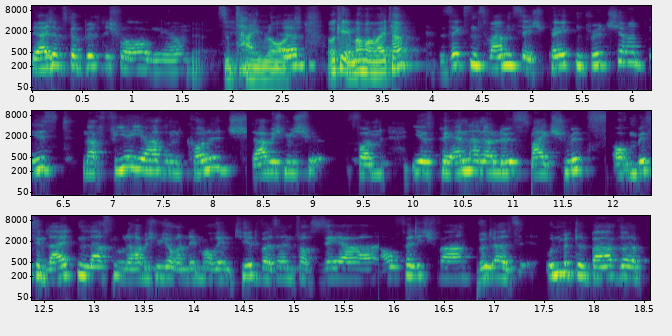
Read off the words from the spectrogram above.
ja, ich habe es gerade bildlich vor Augen, ja. ja The Time Lord. Ähm, okay, machen wir weiter. 26, Peyton Pritchard ist nach vier Jahren College, da habe ich mich von ESPN-Analyst Mike Schmitz auch ein bisschen leiten lassen oder habe ich mich auch an dem orientiert, weil es einfach sehr auffällig war. Wird als unmittelbare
